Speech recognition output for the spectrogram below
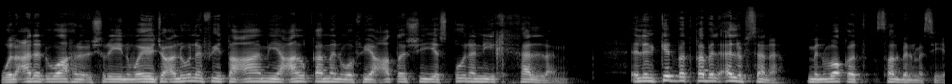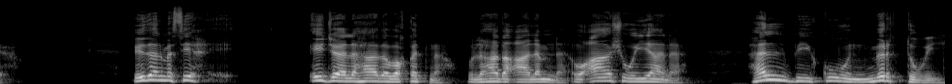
والعدد 21 ويجعلون في طعامي علقما وفي عطشي يسقونني خلا اللي انكتبت قبل ألف سنة من وقت صلب المسيح. إذا المسيح إجا لهذا وقتنا ولهذا عالمنا وعاش ويانا هل بيكون مرتوي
